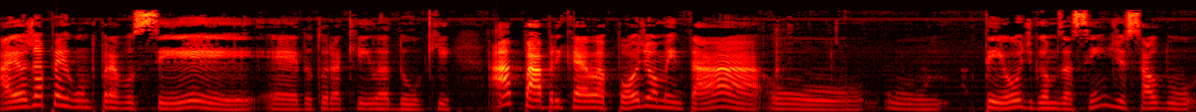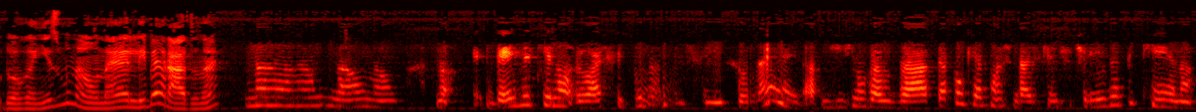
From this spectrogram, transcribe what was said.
Aí eu já pergunto para você, é, doutora Keila Duque, a páprica ela pode aumentar o, o teor, digamos assim, de sal do, do organismo? Não, né? É liberado, né? Não, não, não, não. Desde que não, eu acho que tudo é isso, né? A gente não vai usar, até porque a quantidade que a gente utiliza é pequena.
